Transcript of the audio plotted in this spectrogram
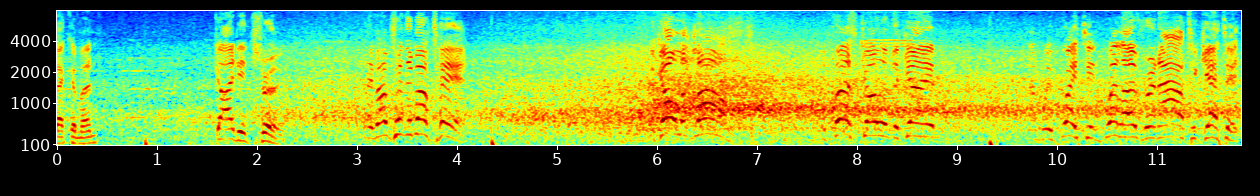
Beckerman. Guided through. They've opened them up here. A goal at last. The first goal of the game. And we've waited well over an hour to get it.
